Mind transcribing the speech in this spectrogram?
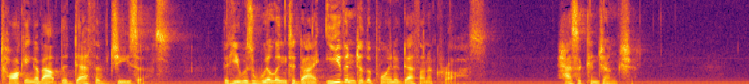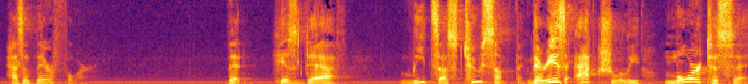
talking about the death of Jesus, that he was willing to die, even to the point of death on a cross, has a conjunction, has a therefore. That his death leads us to something. There is actually more to say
